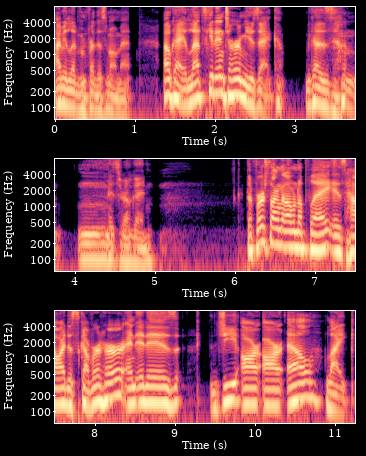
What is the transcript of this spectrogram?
I be living for this moment. Okay, let's get into her music because mm, it's real good. The first song that I want to play is How I Discovered Her, and it is GRRL Like.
